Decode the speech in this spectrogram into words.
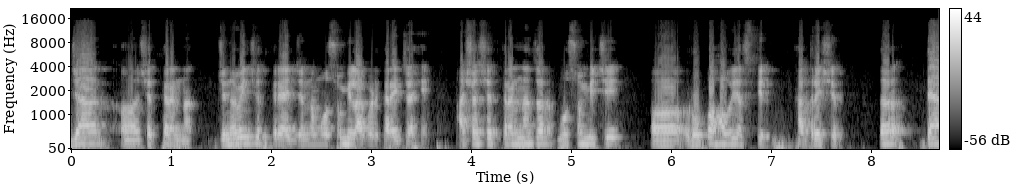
ज्या शेतकऱ्यांना जे नवीन शेतकरी आहेत ज्यांना मोसंबी लागवड करायची आहे अशा शेतकऱ्यांना जर मोसंबीची रोपं हवी असतील खात्रीशीर तर त्या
